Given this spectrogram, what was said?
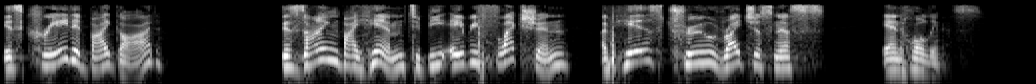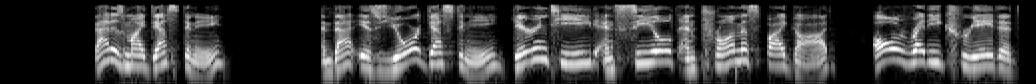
is created by God, designed by Him to be a reflection of His true righteousness and holiness. That is my destiny and that is your destiny, guaranteed and sealed and promised by God, already created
